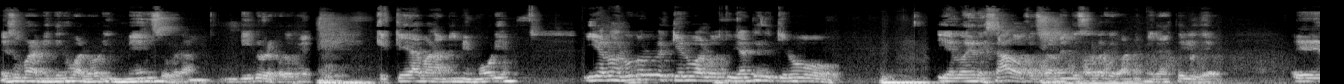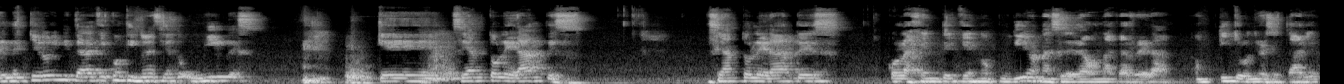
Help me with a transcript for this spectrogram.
Eso para mí tiene un valor inmenso, ¿verdad? Un lindo recuerdo que que queda para mi memoria. Y a los alumnos les quiero, a los estudiantes les quiero, y a los egresados, que solamente son los que van a mirar este video, eh, les quiero invitar a que continúen siendo humildes, que sean tolerantes, sean tolerantes con la gente que no pudieron acceder a una carrera, a un título universitario.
